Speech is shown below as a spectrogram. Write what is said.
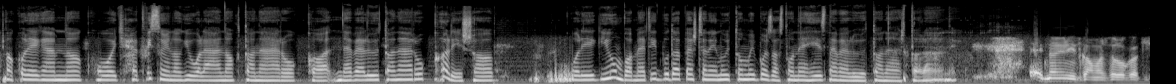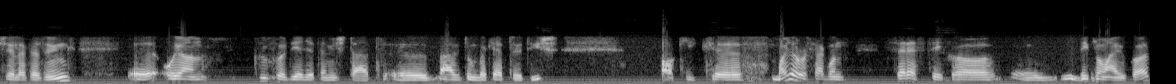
a kollégámnak, hogy hát viszonylag jól állnak tanárokkal, nevelő tanárokkal, és a kollégiumban? Mert itt Budapesten én úgy tudom, hogy borzasztó nehéz nevelő tanárt találni. Egy nagyon izgalmas dologgal kísérletezünk. Olyan külföldi egyetemistát állítunk be kettőt is, akik Magyarországon szerezték a diplomájukat,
